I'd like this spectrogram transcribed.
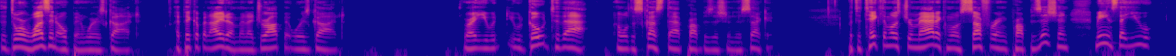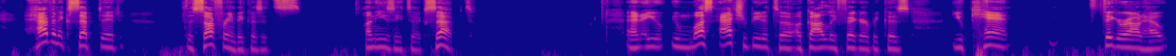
the door wasn't open, where's God? I pick up an item and I drop it, where's God? Right? You would you would go to that, and we'll discuss that proposition in a second. But to take the most dramatic, most suffering proposition means that you haven't accepted the suffering because it's uneasy to accept. And you, you must attribute it to a godly figure because you can't figure out how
